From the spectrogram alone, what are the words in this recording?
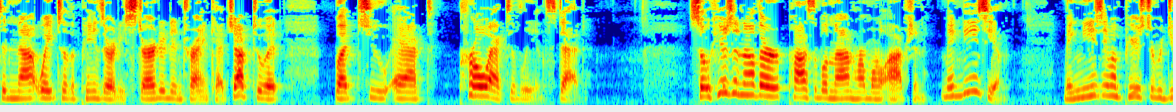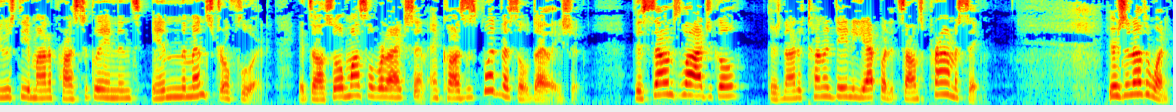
to not wait till the pain's already started and try and catch up to it, but to act proactively instead. So here's another possible non hormonal option magnesium. Magnesium appears to reduce the amount of prostaglandins in the menstrual fluid. It's also a muscle relaxant and causes blood vessel dilation. This sounds logical. There's not a ton of data yet, but it sounds promising. Here's another one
